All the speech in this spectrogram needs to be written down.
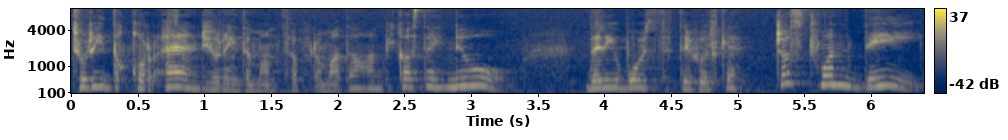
to read the Quran during the month of Ramadan because they know the rewards that they will get. Just one day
